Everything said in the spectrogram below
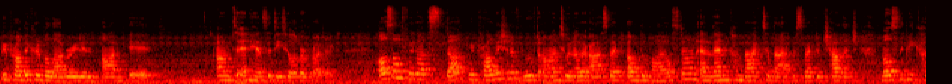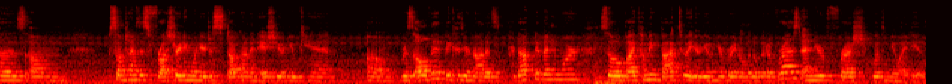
we probably could have elaborated on it um, to enhance the detail of our project. Also, if we got stuck, we probably should have moved on to another aspect of the milestone and then come back to that respective challenge, mostly because um, sometimes it's frustrating when you're just stuck on an issue and you can't um, resolve it because you're not as productive anymore. So by coming back to it, you're giving your brain a little bit of rest and you're fresh with new ideas.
